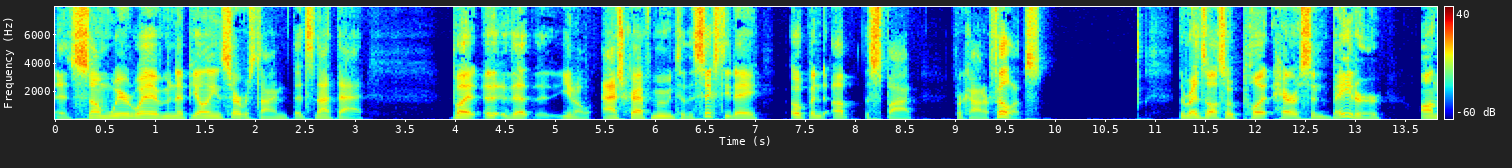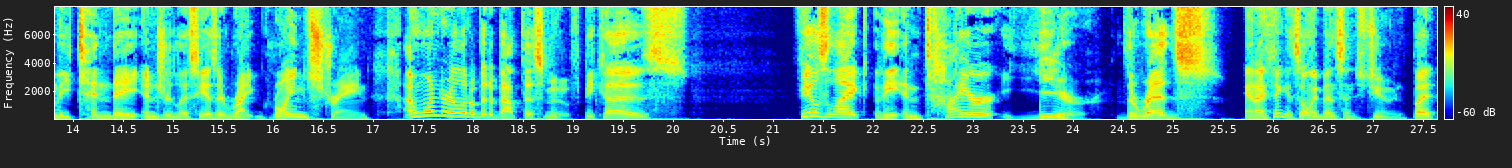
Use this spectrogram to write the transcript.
it's some weird way of manipulating service time. That's not that. But uh, that, you know, Ashcraft moving to the 60 day opened up the spot for Connor Phillips. The Reds also put Harrison Bader on the 10 day injured list. He has a right groin strain. I wonder a little bit about this move because feels like the entire year the Reds, and I think it's only been since June, but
